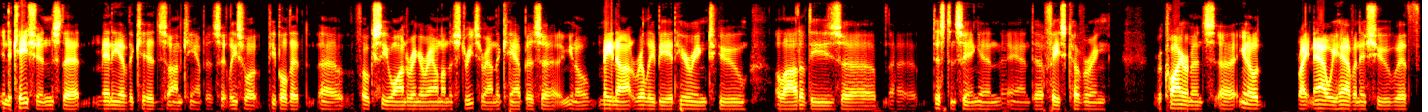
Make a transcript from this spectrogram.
indications that many of the kids on campus, at least what people that uh, folks see wandering around on the streets around the campus, you know, may not really be adhering to a lot of these distancing and and face covering requirements. You know, right now we have an issue with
